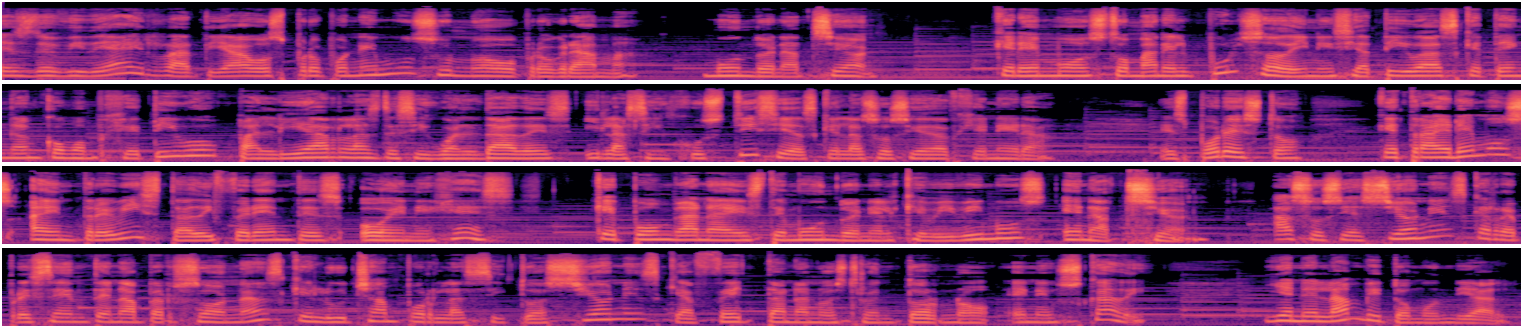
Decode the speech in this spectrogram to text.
Desde Videa y Ratia os proponemos un nuevo programa, Mundo en Acción. Queremos tomar el pulso de iniciativas que tengan como objetivo paliar las desigualdades y las injusticias que la sociedad genera. Es por esto que traeremos a entrevista a diferentes ONGs que pongan a este mundo en el que vivimos en acción. Asociaciones que representen a personas que luchan por las situaciones que afectan a nuestro entorno en Euskadi y en el ámbito mundial.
